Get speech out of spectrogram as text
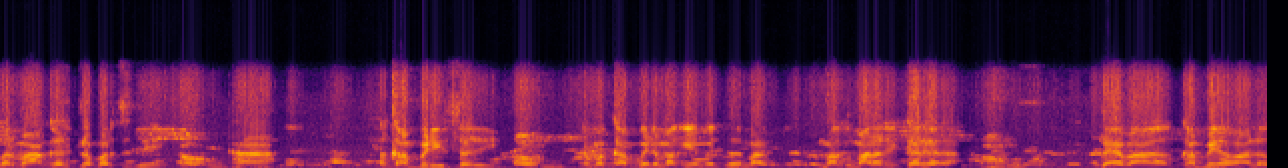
మరి మాకు ఎట్లా పరిస్థితి? కంపెనీ ఇస్తుంది. మా కంపెనీ మాకు ఏమవుతుంది? మాకు మనకు ఇక్కరు కదా. లే మా కంపెనీ వాళ్ళు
